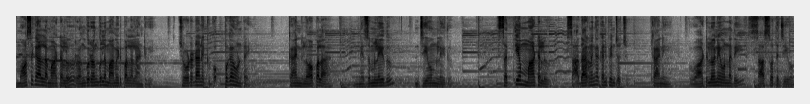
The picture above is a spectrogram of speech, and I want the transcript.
మోసగాళ్ళ మాటలు రంగురంగుల మామిడి పళ్ళ లాంటివి. చూడడానికి గొప్పగా ఉంటాయి. కానీ లోపల నిజం లేదు జీవం లేదు. సత్యం మాటలు సాధారణంగా కనిపించవచ్చు కానీ వాటిలోనే ఉన్నది శాశ్వత జీవం.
